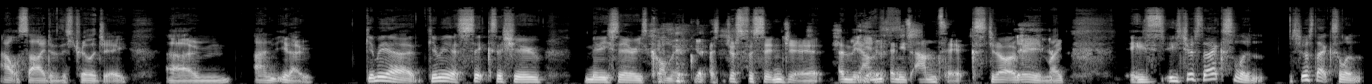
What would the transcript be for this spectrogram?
outside of this trilogy. Um, and you know, give me a give me a six issue miniseries comic just for Sinjir and the yes. and his antics. Do you know what I mean? Like he's he's just excellent. It's just excellent.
